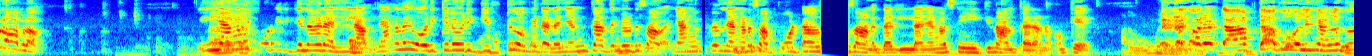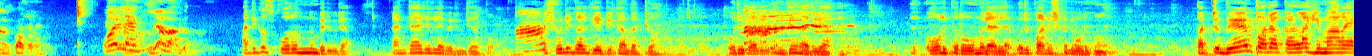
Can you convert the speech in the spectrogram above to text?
പ്രോബ്ലം ഞങ്ങൾ കൂടെ ഇരിക്കുന്നവരെല്ലാം ഞങ്ങൾ ഒരിക്കലും ഒരു ഗിഫ്റ്റ് നോക്കിയിട്ടല്ല. ഞങ്ങൾക്ക് അതിന്റെ ഒരു ഞങ്ങൾക്ക് ഞങ്ങളുടെ സപ്പോർട്ടേഴ്സ് ആണ് ഇതെല്ലാം. ഞങ്ങൾ സ്നേഹിക്കുന്ന ആൾക്കാരാണ്. ഓക്കെ ഇതൊക്കെ ഓരോ ടാപ് ടാപ്പ് പോലും ഞങ്ങൾക്ക് ഒരു ലക്ഷമാണ് അധികം സ്കോറൊന്നും വരൂല. രണ്ടായിരം അല്ലേ വരും ചിലപ്പോ. പക്ഷെ ഒരു കളി ജയിപ്പിക്കാൻ പറ്റുമോ ഒരു കളി എന്തെന്നറിയാം ഓളിപ്പോ റൂമിലല്ല ഒരു പണിഷ്മെന്റ് കൊടുക്കണം. പറ്റും. വേം പറ കള്ള ഹിമാറേ.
